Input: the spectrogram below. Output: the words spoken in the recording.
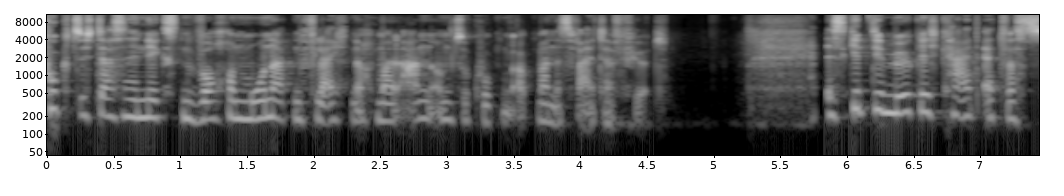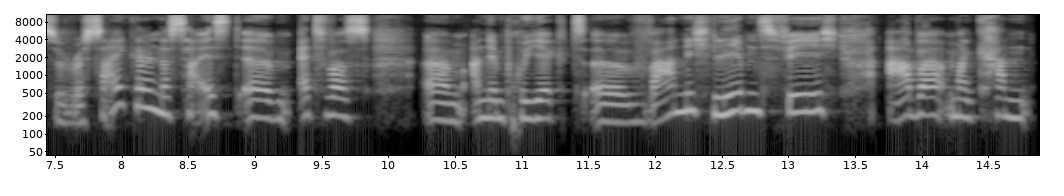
guckt sich das in den nächsten Wochen, Monaten vielleicht nochmal an, um zu gucken, ob man es weiterführt. Es gibt die Möglichkeit, etwas zu recyceln. Das heißt, ähm, etwas ähm, an dem Projekt äh, war nicht lebensfähig, aber man kann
